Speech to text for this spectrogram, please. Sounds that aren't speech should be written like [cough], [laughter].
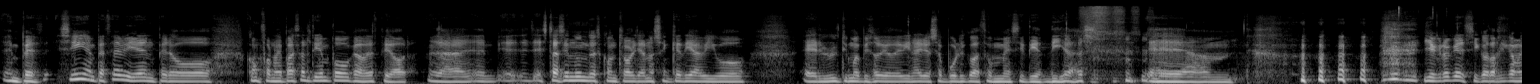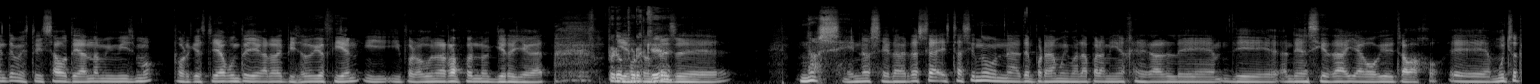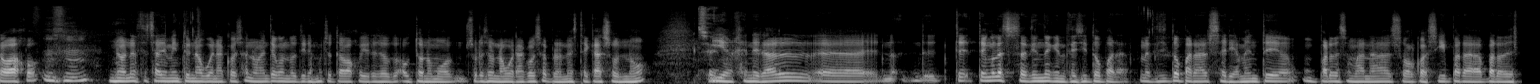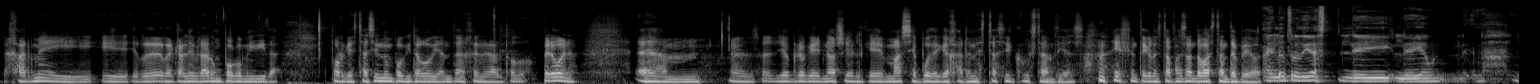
Empecé, sí, empecé bien, pero conforme pasa el tiempo cada vez peor. Eh, eh, está siendo un descontrol, ya no sé en qué día vivo. El último episodio de Binario se publicó hace un mes y diez días. [laughs] Eh, um, [laughs] yo creo que psicológicamente me estoy saboteando a mí mismo porque estoy a punto de llegar al episodio 100 y, y por alguna razón no quiero llegar. ¿Pero Y por entonces, qué? eh, no sé, no sé. La verdad está, está siendo una temporada muy mala para mí en general de, de- de ansiedad y agobio de trabajo. Eh, mucho trabajo, no necesariamente una buena cosa. Normalmente cuando tienes mucho trabajo y eres au- autónomo suele ser una buena cosa, pero en este caso no. Sí. Y en general eh, no- de- te- tengo la sensación de que necesito parar. Necesito parar seriamente un par de semanas o algo así para, para despejarme y, y re- recalibrar un poco mi vida. Porque está siendo un poquito agobiante en general todo. Pero bueno, em, yo creo que no soy el que más se puede quejar en estas circunstancias. [laughs] Hay gente que lo está pasando bastante peor. El otro día leí, leí, un- le-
